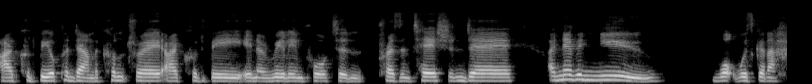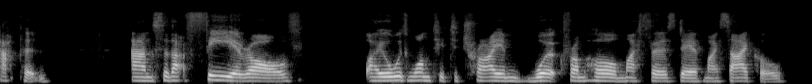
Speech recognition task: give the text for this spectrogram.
I could be up and down the country. I could be in a really important presentation day. I never knew what was going to happen. And so that fear of, I always wanted to try and work from home my first day of my cycle.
